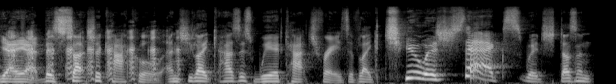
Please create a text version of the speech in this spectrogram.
Yeah, yeah. There's such a cackle, and she like has this weird catchphrase of like Jewish sex, which doesn't.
